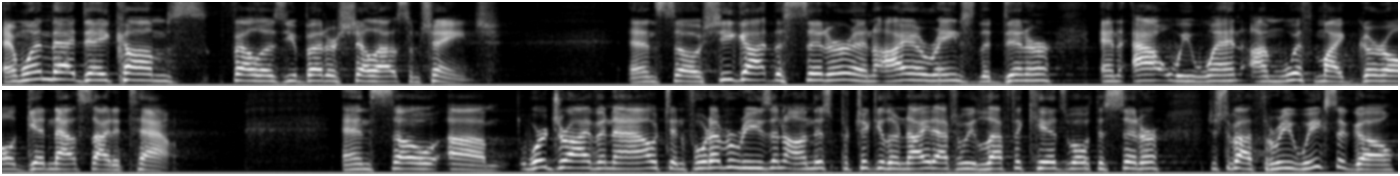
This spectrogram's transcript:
And when that day comes, fellas, you better shell out some change. And so she got the sitter, and I arranged the dinner, and out we went. I'm with my girl getting outside of town. And so um, we're driving out, and for whatever reason, on this particular night after we left the kids well, with the sitter just about three weeks ago,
